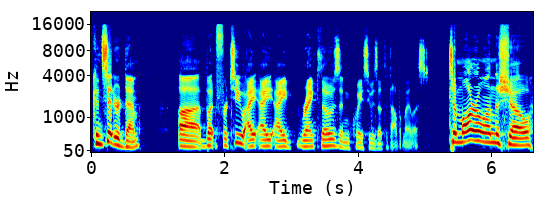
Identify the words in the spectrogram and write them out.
considered them. Uh, but for two, I, I I ranked those, and Kwesi was at the top of my list. Tomorrow on the show,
